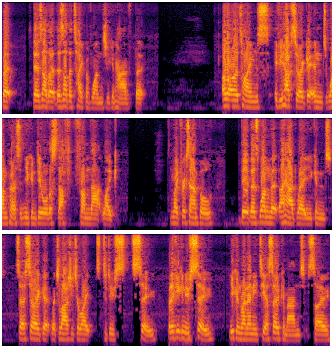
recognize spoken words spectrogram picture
But there's other there's other type of ones you can have, but a lot of times if you have surrogate and one person, you can do all the stuff from that. Like like for example, the, there's one that I had where you can so surrogate which allows you to write to do s- su, but if you can do su, you can run any TSO command. So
